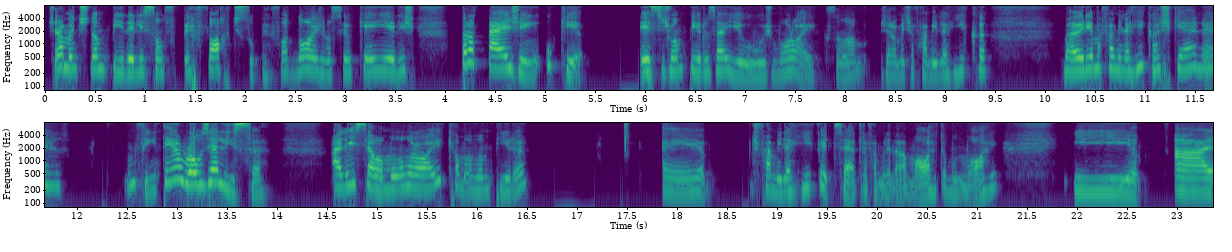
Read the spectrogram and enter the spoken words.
Geralmente os vampiros, eles são super fortes, super fodões, não sei o que, e eles protegem o quê? Esses vampiros aí, os Moroi, que são geralmente a família rica. A maioria é uma família rica, acho que é, né? Enfim, tem a Rose e a Alissa. A Alissa é uma Moroi, que é uma vampira é, de família rica, etc. A família dela morre, todo mundo morre. E a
